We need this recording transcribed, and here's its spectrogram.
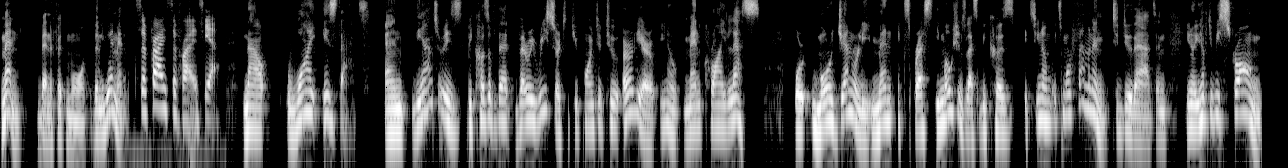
Men benefit more than women. Surprise, surprise. Yeah. Now, why is that? And the answer is because of that very research that you pointed to earlier. You know, men cry less, or more generally, men express emotions less because it's, you know, it's more feminine to do that. And, you know, you have to be strong.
